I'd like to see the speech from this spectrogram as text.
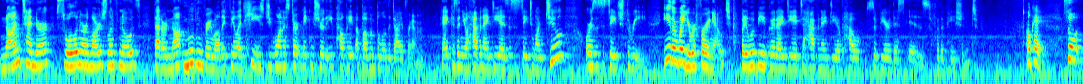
non tender, swollen, or large lymph nodes that are not moving very well, they feel adhesed, you want to start making sure that you palpate above and below the diaphragm. Okay, because then you'll have an idea is this a stage one, two, or is this a stage three? Either way, you're referring out, but it would be a good idea to have an idea of how severe this is for the patient. Okay, so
